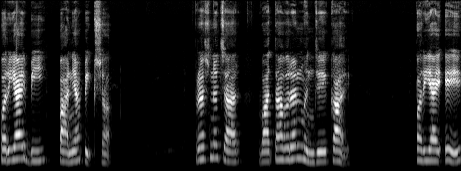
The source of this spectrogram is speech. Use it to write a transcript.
पर्याय बी पाण्यापेक्षा. प्रश्न चार वातावरण म्हणजे काय? पर्याय ए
